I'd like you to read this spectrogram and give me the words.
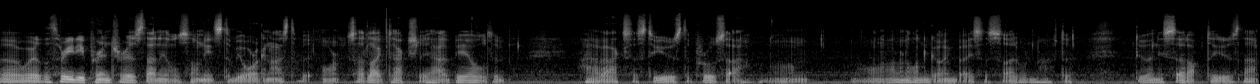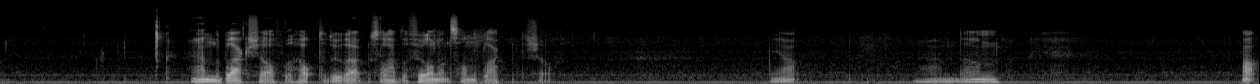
Uh, where the 3D printer is, that also needs to be organized a bit more. So I'd like to actually have, be able to have access to use the Prusa on, on an ongoing basis, so I wouldn't have to do any setup to use that. And the black shelf will help to do that, because I'll have the filaments on the black shelf. Yeah. And, um, well,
